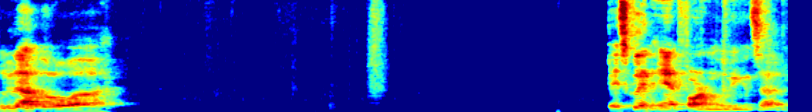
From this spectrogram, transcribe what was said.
Look at that little uh basically an ant farm living inside.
